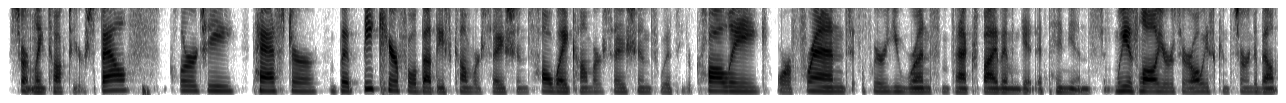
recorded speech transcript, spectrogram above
Certainly talk to your spouse, clergy, pastor, but be careful about these conversations, hallway conversations with your colleague or friend, where you run some facts by them and get opinions. We as lawyers are always concerned about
